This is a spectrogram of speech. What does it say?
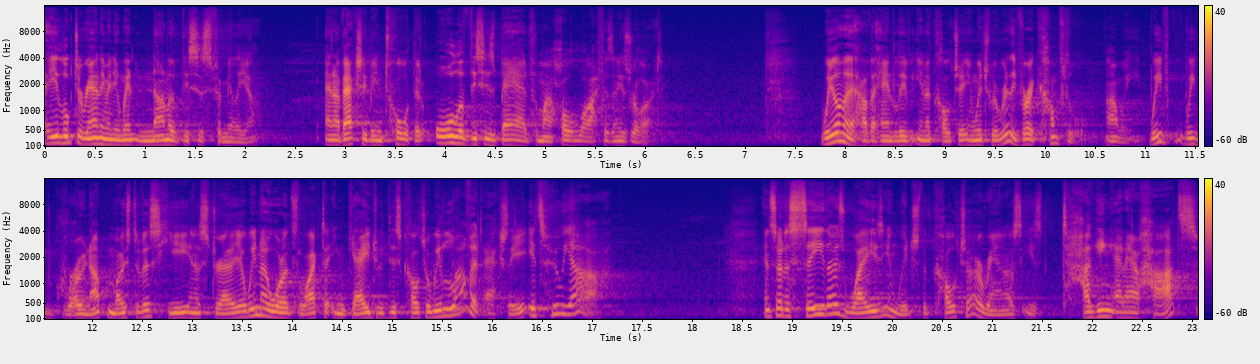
he looked around him and he went, None of this is familiar. And I've actually been taught that all of this is bad for my whole life as an Israelite. We, on the other hand, live in a culture in which we're really very comfortable, aren't we? We've, we've grown up, most of us here in Australia. We know what it's like to engage with this culture. We love it, actually. It's who we are. And so to see those ways in which the culture around us is tugging at our hearts,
